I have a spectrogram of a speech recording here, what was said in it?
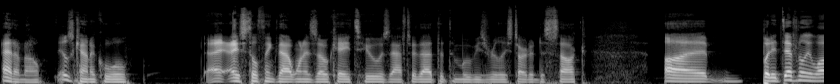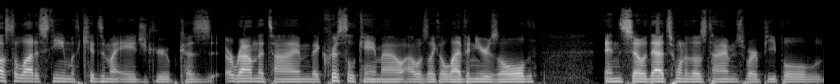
I don't know, it was kind of cool. I, I, still think that one is okay too. Was after that that the movies really started to suck. Uh, but it definitely lost a lot of steam with kids in my age group because around the time that Crystal came out, I was like 11 years old and so that's one of those times where people,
